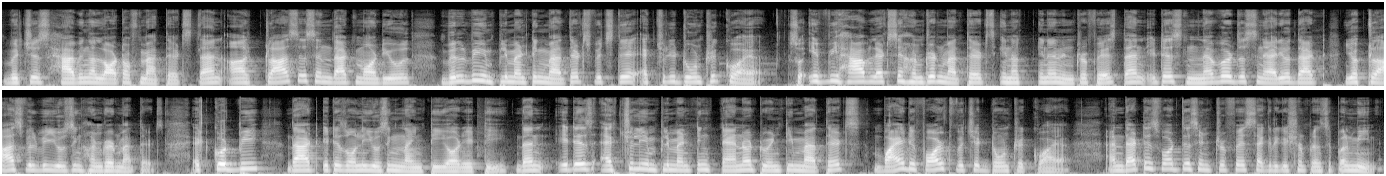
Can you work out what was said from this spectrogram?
which is having a lot of methods, then our classes in that module will be implementing methods which they actually don't require. So if we have let's say 100 methods in a in an interface then it is never the scenario that your class will be using 100 methods. It could be that it is only using 90 or 80 then it is actually implementing 10 or 20 methods by default which it don't require. And that is what this interface segregation principle mean.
